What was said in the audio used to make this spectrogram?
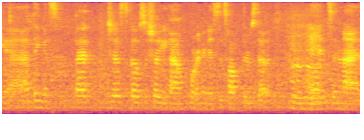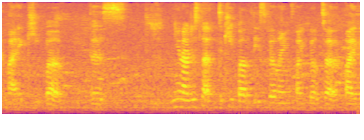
Yeah, I think it's that just goes to show you how important it is to talk through stuff Mm-hmm. and to not like keep up this, you know, just to, to keep up these feelings like built up, like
